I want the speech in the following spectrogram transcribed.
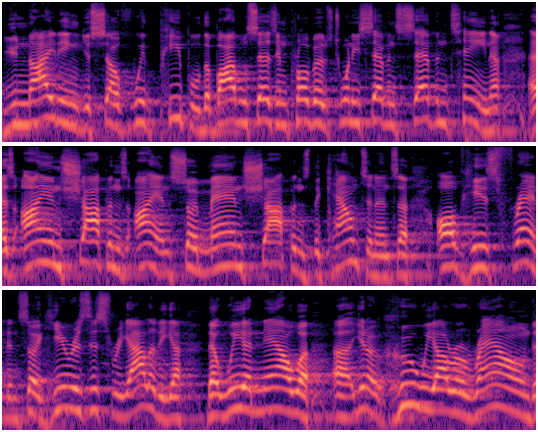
uniting yourself with people. The Bible says in Proverbs 27 17, as iron sharpens iron, so man sharpens the countenance of his friend. And so here is this reality that we are now, you know, who we are around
